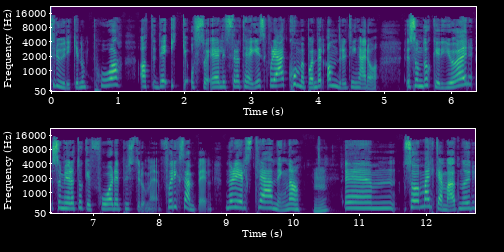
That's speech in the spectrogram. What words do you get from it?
tror ikke noe på at det ikke også er litt strategisk. For jeg kommer på en del andre ting her òg, som dere gjør, som gjør at dere får det pusterommet. For eksempel, når det gjelder trening, da. Mm. Ehm, så merker jeg meg at når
